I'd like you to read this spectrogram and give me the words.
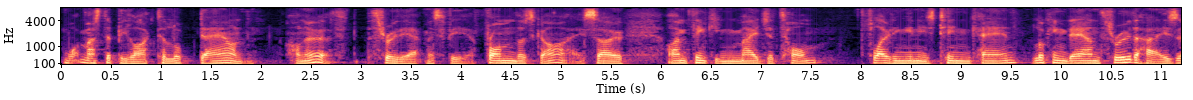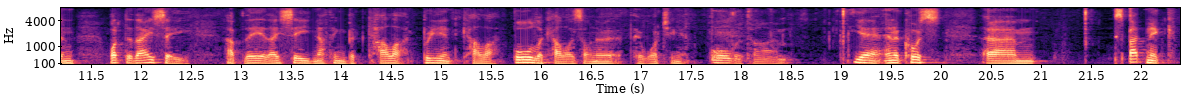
what must it be like to look down on Earth through the atmosphere from the sky? So I'm thinking Major Tom floating in his tin can, looking down through the haze, and what do they see? Up there, they see nothing but colour, brilliant colour, all the colours on Earth. They're watching it. All the time. Yeah, and of course, um, Sputnik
